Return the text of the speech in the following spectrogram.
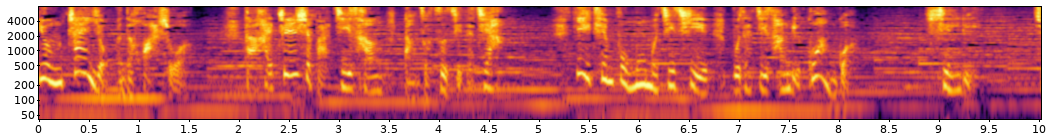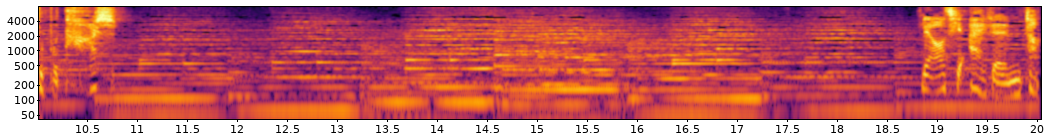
用战友们的话说，他还真是把机舱当做自己的家。一天不摸摸机器，不在机舱里逛逛，心里就不踏实。聊起爱人张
